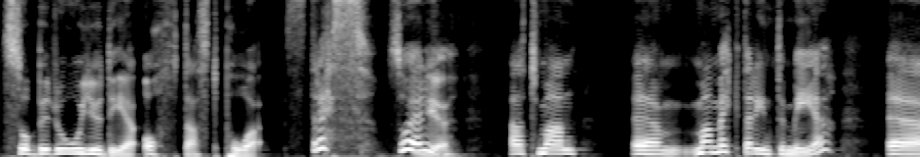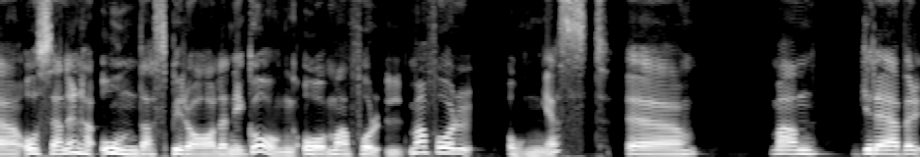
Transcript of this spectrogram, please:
så beror ju det oftast på stress. Så är det mm. ju. Att man, eh, man mäktar inte med eh, och sen är den här onda spiralen igång och man får, man får ångest. Eh, man gräver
